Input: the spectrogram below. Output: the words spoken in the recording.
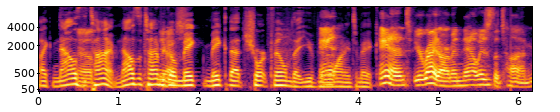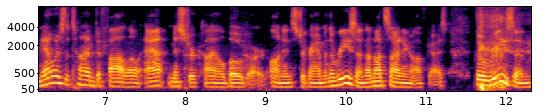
Like now's Yeah. the time. Now's the time to go make make that short film that you've been And- wanting to make. And you're right, Armin. Now is the time. Now is the time to follow at Mr. Kyle Bogart on Instagram. And the reason I'm not signing off, guys. The reason,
